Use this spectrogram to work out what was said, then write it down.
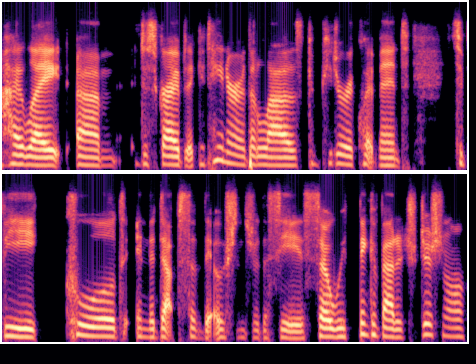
highlight um, describes a container that allows computer equipment to be cooled in the depths of the oceans or the seas. So we think about a traditional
